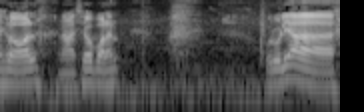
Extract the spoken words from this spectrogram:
hi hello all நான் சிவபாலன். ஒரு வழியாக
